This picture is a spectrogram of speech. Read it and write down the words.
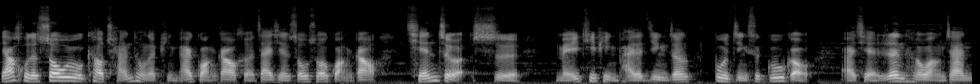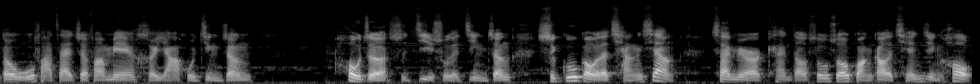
雅虎的收入靠传统的品牌广告和在线搜索广告，前者是媒体品牌的竞争，不仅是 Google。而且任何网站都无法在这方面和雅虎竞争，后者是技术的竞争，是 Google 的强项。塞缪尔看到搜索广告的前景后，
